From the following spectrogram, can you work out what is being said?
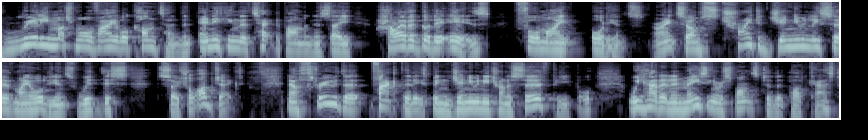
really much more valuable content than anything the tech department can say, however good it is for my audience. Right. So I'm trying to genuinely serve my audience with this social object. Now, through the fact that it's been genuinely trying to serve people, we had an amazing response to the podcast.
